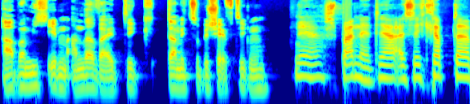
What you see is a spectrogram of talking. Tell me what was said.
aber mich eben anderweitig damit zu beschäftigen. Ja, spannend. Ja, also ich glaube, da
